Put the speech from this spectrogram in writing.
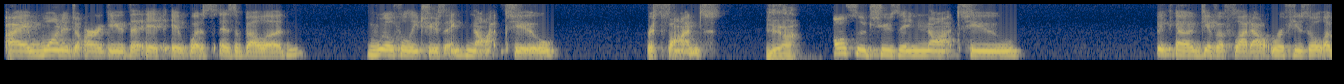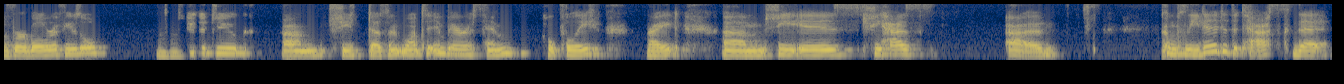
i wanted to argue that it it was Isabella willfully choosing not to respond yeah. also choosing not to uh, give a flat out refusal a verbal refusal to the Duke. Um, she doesn't want to embarrass him, hopefully, right? Um, she is, she has uh, completed the task that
